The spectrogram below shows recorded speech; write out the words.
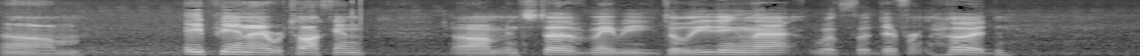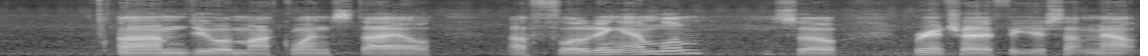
um, AP and I were talking, um, instead of maybe deleting that with a different hood, um, do a Mach 1 style uh, floating emblem. So we're going to try to figure something out,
